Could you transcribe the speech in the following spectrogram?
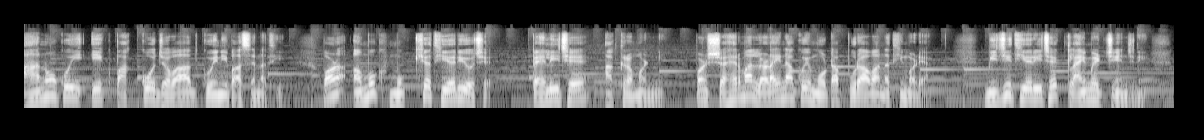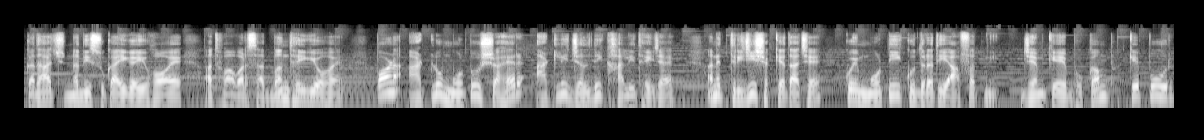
આનો કોઈ એક પાક્કો જવાબ કોઈની પાસે નથી. પણ અમુક મુખ્ય થિયરીઓ છે. પહેલી છે આક્રમણની. પણ શહેરમાં લડાઈના કોઈ મોટા પુરાવા નથી મળ્યા. બીજી થિયરી છે ક્લાઇમેટ ચેન્જની. કદાચ નદી સુકાઈ ગઈ હોય અથવા વરસાદ બંધ થઈ ગયો હોય. પણ આટલું મોટું શહેર આટલી જલ્દી ખાલી થઈ જાય. અને ત્રીજી શક્યતા છે કોઈ મોટી કુદરતી આફતની. જેમ કે ભૂકંપ કે પૂર.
